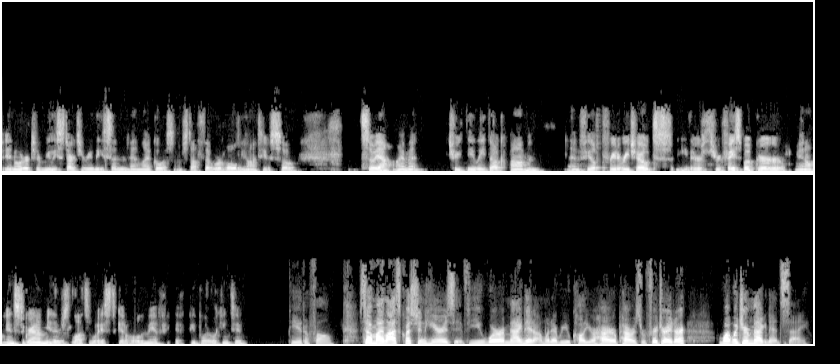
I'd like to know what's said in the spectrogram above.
in order to really start to release and, and let go of some stuff that we're holding on to. So, so yeah, I'm at treattheelite.com and, and feel free to reach out either through Facebook or, you know, Instagram. There's lots of ways to get a hold of me if, if people are looking to. Beautiful. So my last question here is if you were a magnet on whatever you call your higher powers refrigerator, what would your magnet say?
